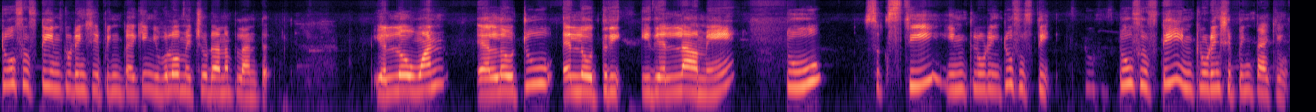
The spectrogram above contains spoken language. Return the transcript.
two fifty including shipping packing இவ்வளோ மெச்சூர்டான plant yellow one yellow two yellow three இது எல்லாமே two sixty including two fifty two fifty including shipping packing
